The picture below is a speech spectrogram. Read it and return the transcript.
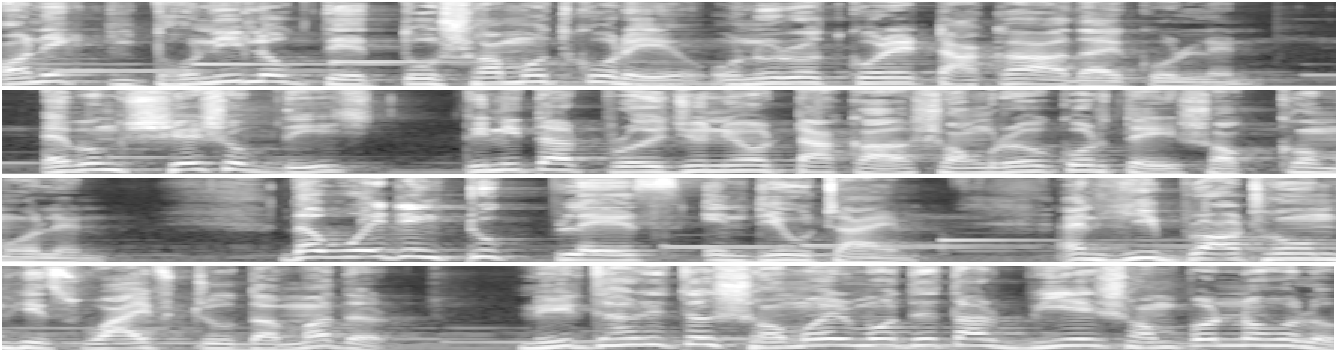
অনেক ধনী লোকদের তোষামত করে অনুরোধ করে টাকা আদায় করলেন। এবং শেষ অবধি তিনি তার প্রয়োজনীয় টাকা সংগ্রহ করতে সক্ষম হলেন। The wedding took place in due time and he brought home his wife to the mother নির্ধারিত সময়ের মধ্যে তার বিয়ে সম্পন্ন হলো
